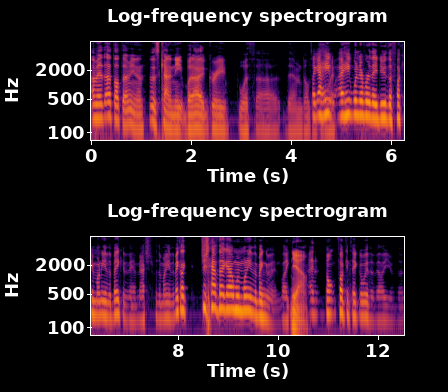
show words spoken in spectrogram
I mean, I thought that. I mean, this is kind of neat, but I agree with uh, them. Don't Like take I hate away. I hate whenever they do the fucking Money in the Bank and they have matches for the Money in the Bank. Like just have that guy win Money in the Bank event. Like Yeah. I don't fucking take away the value of the.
